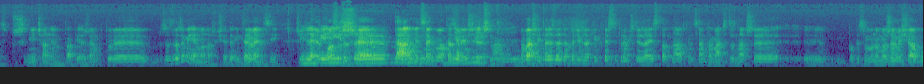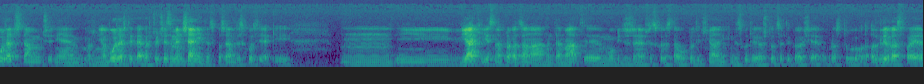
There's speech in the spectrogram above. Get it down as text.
z przygniecionym papieżem, który ze zrozumieniem odnosił się do interwencji. Czyli lepiej posłów niż ze Izraela. e, Tak, no, więc jakby opinia okazuje się- publiczna. No właśnie, to jest, dochodzimy do takiej kwestii, która mi się wydaje istotna w tym samym temacie, to znaczy yy, powiedzmy, no możemy się oburzać tam, czy nie, może nie oburzać, tylko jakoś czuć się zmęczeni tym sposobem dyskusji, jaki mm, i jaki jest naprowadzona na ten temat, yy, mówić, że wszystko zostało upolitycznione, nikt nie dyskutuje o sztuce, tylko się po prostu od, odgrywa swoje,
